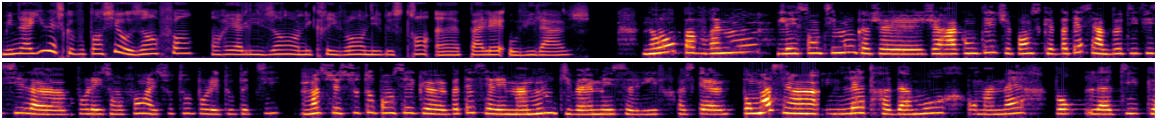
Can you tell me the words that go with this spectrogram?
Minayu, est-ce que vous pensiez aux enfants en réalisant, en écrivant, en illustrant un palais au village? Non, pas vraiment. Les sentiments que je- j'ai racontés, je pense que peut-être c'est un peu difficile euh, pour les enfants et surtout pour les tout petits. Moi, j'ai surtout pensé que peut-être c'est les mamans qui vont aimer ce livre. Parce que pour moi, c'est un- une lettre d'amour pour ma mère, pour leur dire que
